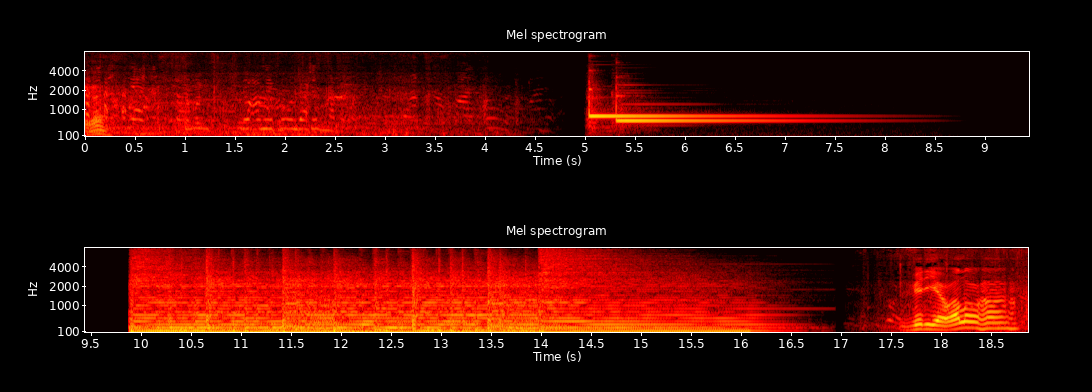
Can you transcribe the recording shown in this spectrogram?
Oh, yeah. Video aloha.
